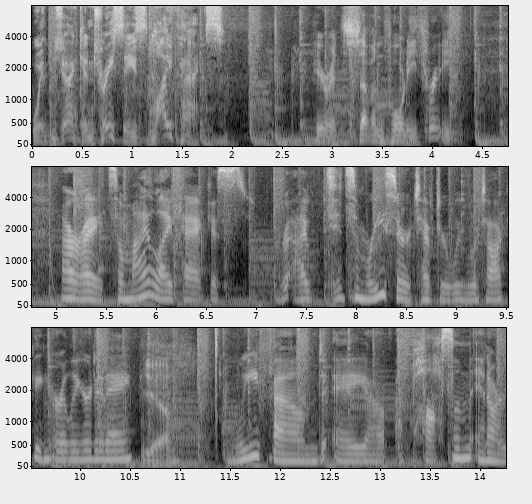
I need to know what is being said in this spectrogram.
with Jack and Tracy's Life Hacks. Here at 743. All right. So my life hack is I did some research after we were talking earlier today. Yeah. We found a, uh, a possum in our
